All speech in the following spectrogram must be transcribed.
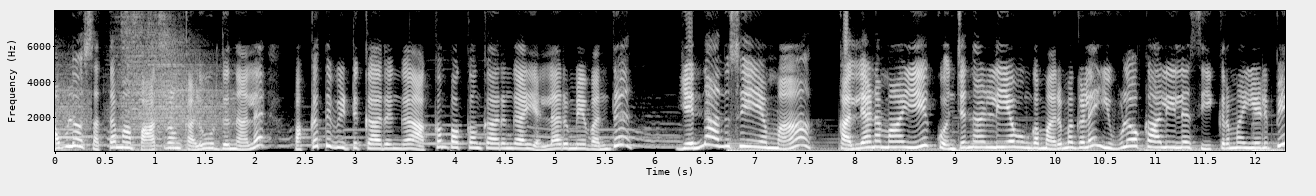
அவ்வளோ சத்தமா பாத்திரம் கழுவுறதுனால பக்கத்து வீட்டுக்காரங்க அக்கம் பக்கம்காரங்க எல்லாருமே வந்து என்ன அனுசூயம்மா? கல்யாணமாயி கொஞ்ச நாள்லயே உங்க மருமகளை இவ்ளோ காலையில சீக்கிரமா எழுப்பி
